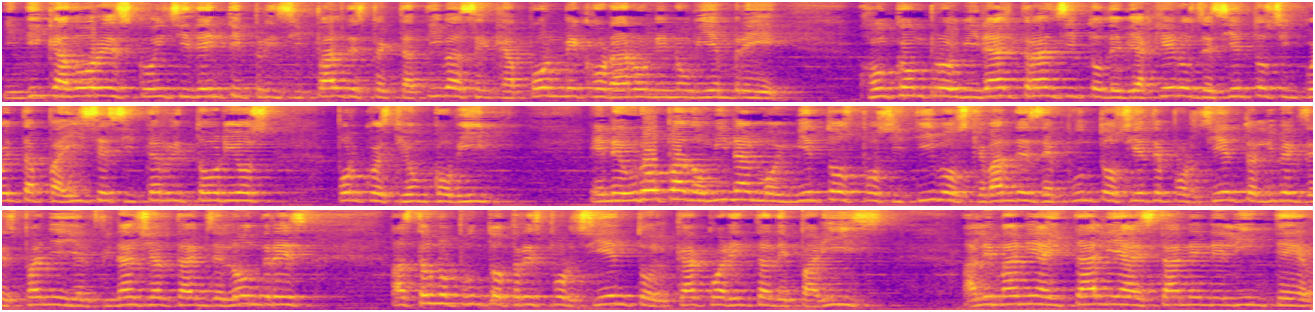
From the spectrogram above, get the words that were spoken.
Indicadores coincidente y principal de expectativas en Japón mejoraron en noviembre. Hong Kong prohibirá el tránsito de viajeros de 150 países y territorios por cuestión COVID. En Europa dominan movimientos positivos que van desde 0.7% el IBEX de España y el Financial Times de Londres hasta 1.3% el K40 de París. Alemania e Italia están en el Inter.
